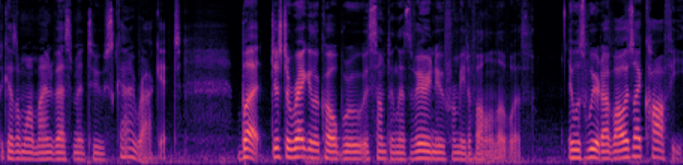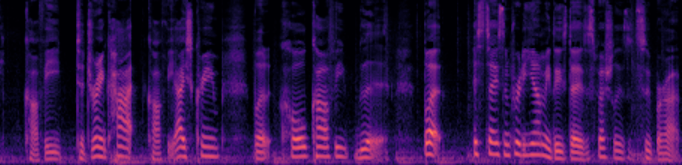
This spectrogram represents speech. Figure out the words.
because I want my investment to skyrocket. But just a regular cold brew is something that's very new for me to fall in love with. It was weird. I've always liked coffee. Coffee to drink hot, coffee ice cream, but cold coffee, bleh. But it's tasting pretty yummy these days, especially as it's super hot.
